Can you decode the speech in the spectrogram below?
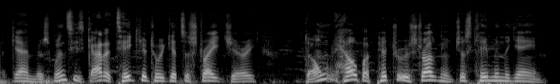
Again, Mierzwinski's got to take here till he gets a strike, Jerry. Don't help a pitcher who's struggling who just came in the game.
